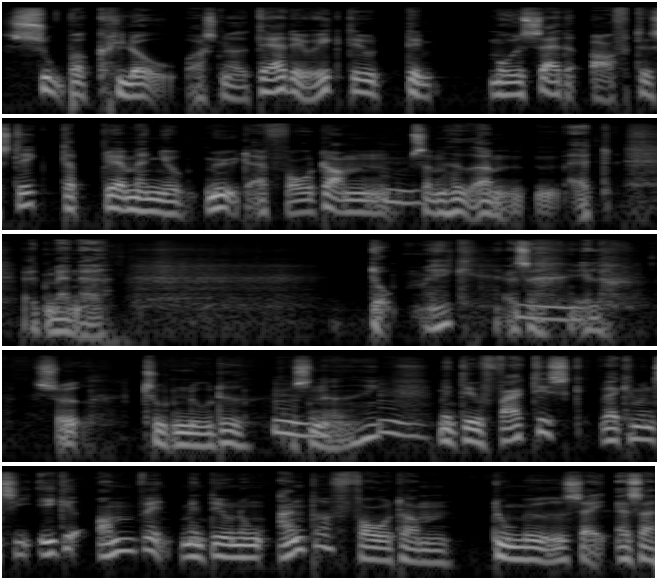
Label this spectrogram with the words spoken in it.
super klog og sådan noget. Det er det jo ikke. Det er jo det modsatte oftest. Ikke? Der bliver man jo mødt af fordommen, mm. som hedder, at, at man er dum, ikke? Altså, mm. eller sød, tuttenuttet mm. og sådan noget. Ikke? Mm. Men det er jo faktisk, hvad kan man sige, ikke omvendt, men det er jo nogle andre fordomme, du mødes af. Altså,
